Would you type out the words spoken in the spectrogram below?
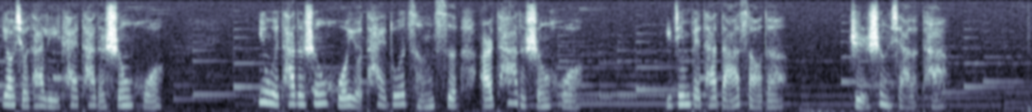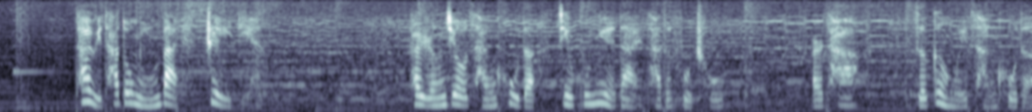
要求他离开他的生活，因为他的生活有太多层次，而他的生活已经被他打扫的只剩下了他。他与他都明白这一点，他仍旧残酷的近乎虐待他的付出，而他，则更为残酷的，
